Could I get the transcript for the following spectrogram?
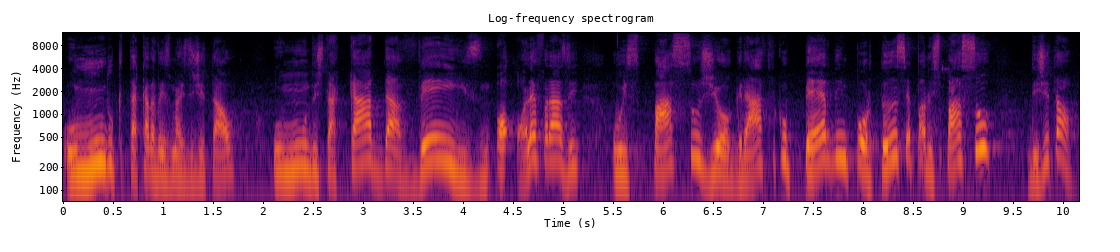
O mundo está cada vez mais digital, o mundo está cada vez... Olha a frase, o espaço geográfico perde importância para o espaço digital.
